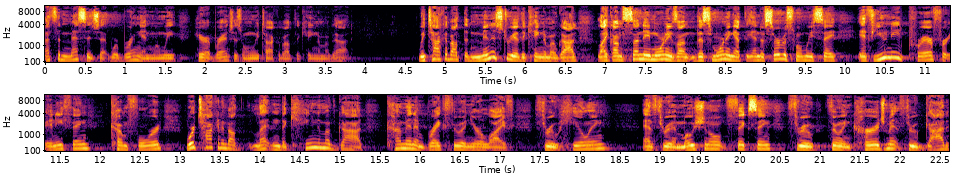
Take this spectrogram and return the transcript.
That's the message that we're bringing when we here at Branches when we talk about the kingdom of God. We talk about the ministry of the kingdom of God, like on Sunday mornings, on this morning at the end of service, when we say, if you need prayer for anything, come forward. We're talking about letting the kingdom of God come in and break through in your life through healing and through emotional fixing, through, through encouragement, through God,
